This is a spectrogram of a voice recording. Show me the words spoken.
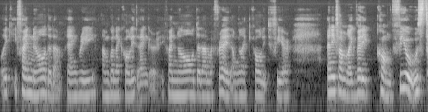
like if i know that i'm angry i'm gonna call it anger if i know that i'm afraid i'm gonna call it fear and if i'm like very confused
